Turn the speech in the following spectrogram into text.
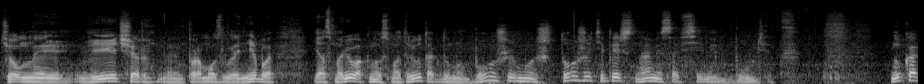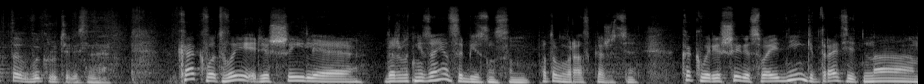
темный вечер, э, промозглое небо. Я смотрю в окно, смотрю, так думаю, боже мой, что же теперь с нами со всеми будет? Ну, как-то выкрутились, наверное. Как вот вы решили, даже вот не заняться бизнесом, потом вы расскажете, как вы решили свои деньги тратить на,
